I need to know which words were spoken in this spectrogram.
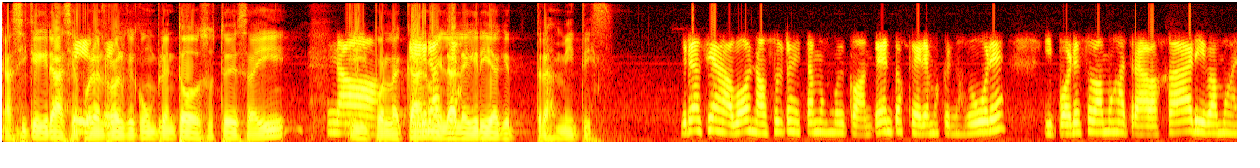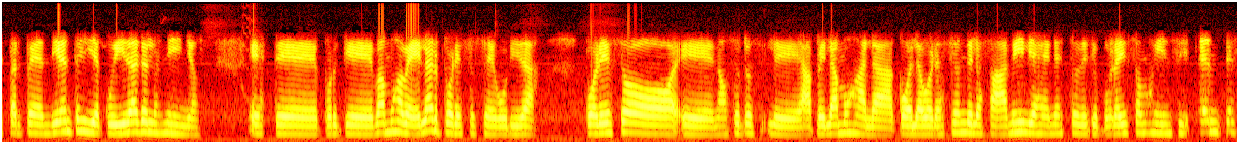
Así que gracias por el rol que cumplen todos ustedes ahí y por la calma y la alegría que transmitís gracias a vos nosotros estamos muy contentos, queremos que nos dure y por eso vamos a trabajar y vamos a estar pendientes y a cuidar a los niños, este, porque vamos a velar por esa seguridad. Por eso eh, nosotros le apelamos a la colaboración de las familias en esto de que por ahí somos insistentes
